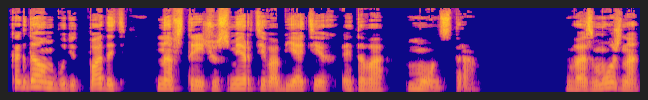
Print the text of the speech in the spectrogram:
когда он будет падать навстречу смерти в объятиях этого монстра. Возможно,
